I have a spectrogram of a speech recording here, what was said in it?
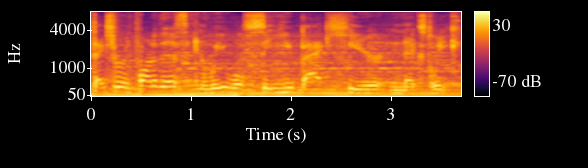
thanks for being part of this, and we will see you back here next week.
